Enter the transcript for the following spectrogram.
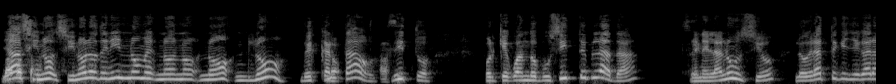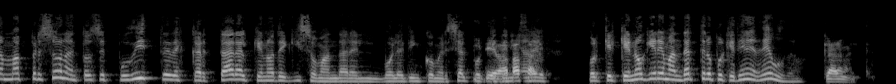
Ya, si no, si no lo tenéis, no, me, no, no, no, no, descartado, listo. Porque cuando pusiste plata sí. en el anuncio, lograste que llegaran más personas, entonces pudiste descartar al que no te quiso mandar el boletín comercial porque tenía. Porque el que no quiere mandártelo porque tiene deuda. claramente.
